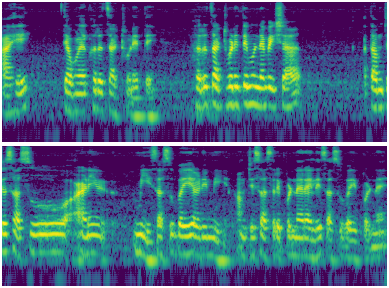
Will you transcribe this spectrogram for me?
आहे. त्यामुळे खरंच आठवण येते. खरंच आठवण येते म्हणण्यापेक्षा आता आमच्या सासू आणि मी सासूबाई आणि मी आमचे सासरे पण नाही राहिले सासूबाई पण नाही.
